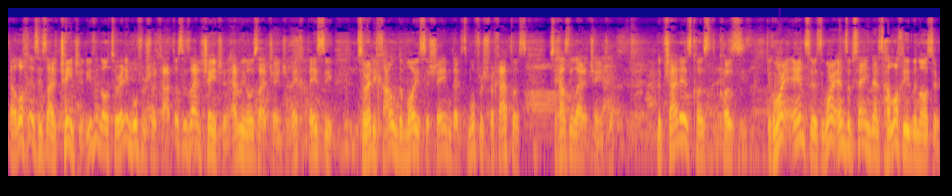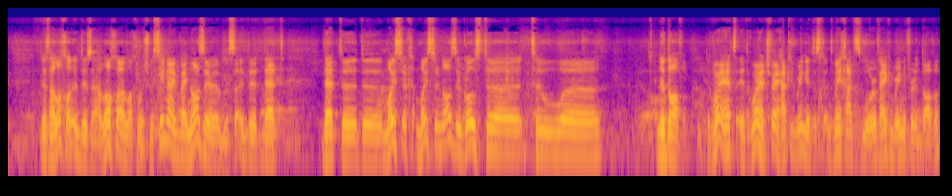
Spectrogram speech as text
The halacha is he's allowed to change it, even though it's already mufresh for chatos. He's allowed to change it. How do we know he's allowed to change it? It's already chal the moy. It's a shame that it's mufresh for chatos. So how's he allowed to change it? The pshat is because because the Gemara answers. The Gemara ends up saying that it's halacha ibn nazir. There's halacha. There's a halacha halacha which we see by nazir that that uh, the moiser moiser nazir goes to to. Uh, Nadava. The Gemara had how can you bring it? The Mechat is. If I can bring it for Nadava,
